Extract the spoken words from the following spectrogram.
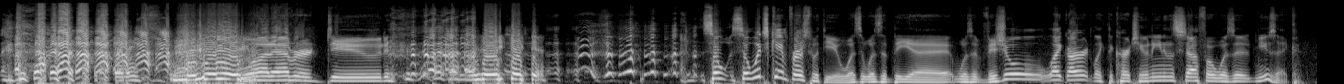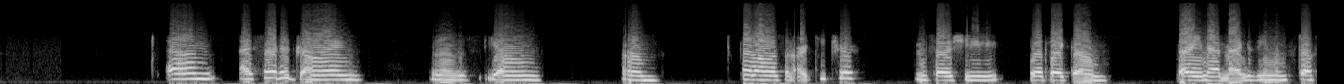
Whatever, dude. so so which came first with you? Was it was it the uh, was it visual like art, like the cartooning and stuff, or was it music? um, I started drawing when I was young. Um, my mom was an art teacher, and so she would like um, buy me Mad magazine and stuff.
